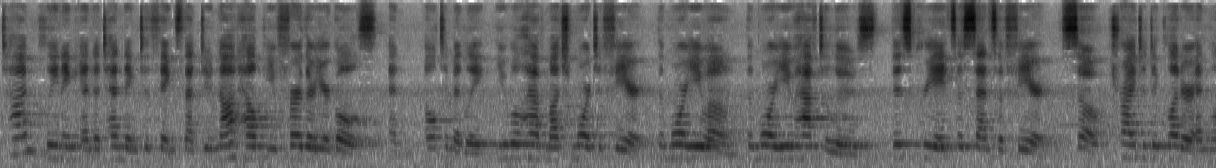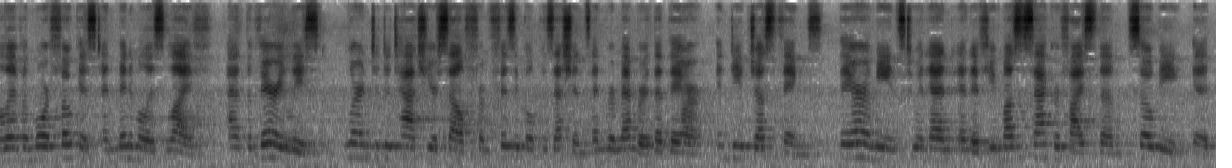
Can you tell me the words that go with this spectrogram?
time cleaning and attending to things that do not help you further your goals, and ultimately, you will have much more to fear. The more you own, the more you have to lose. This creates a sense of fear. So, try to declutter and live a more focused and minimalist life. At the very least, Learn to detach yourself from physical possessions and remember that they are, indeed, just things. They are a means to an end, and if you must sacrifice them, so be it.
